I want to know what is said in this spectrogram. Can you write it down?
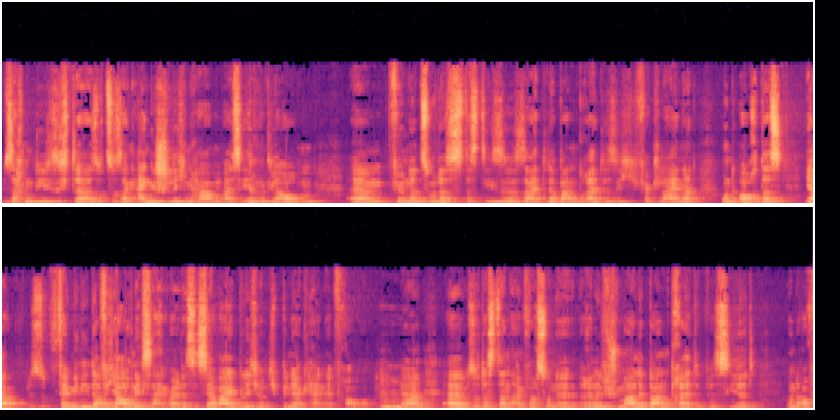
Sachen, die sich da sozusagen eingeschlichen haben als irre Glauben, ähm, führen dazu, dass, dass diese Seite der Bandbreite sich verkleinert und auch das, ja, so feminin darf ich ja auch nicht sein, weil das ist ja weiblich und ich bin ja keine Frau, mhm. ja, äh, so dass dann einfach so eine relativ schmale Bandbreite passiert und auch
